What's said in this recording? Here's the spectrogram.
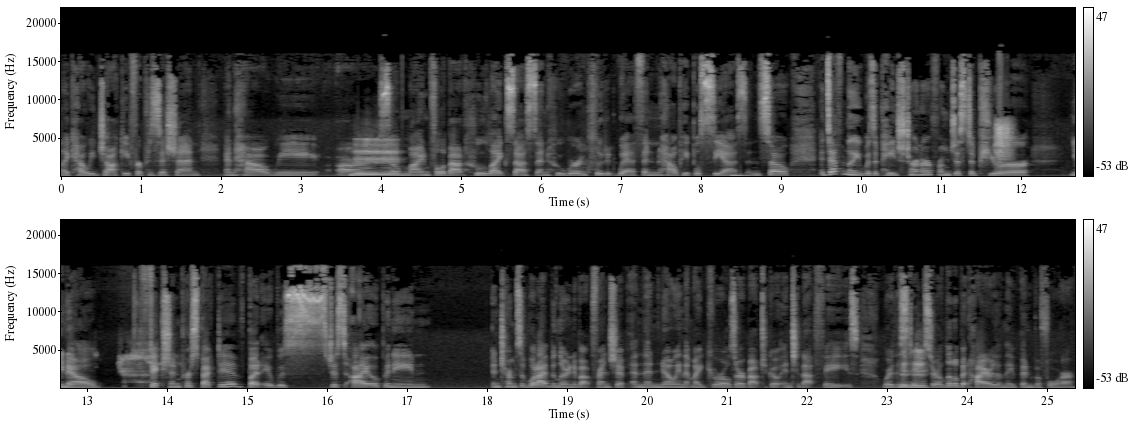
like how we jockey for position and how we are mm. so mindful about who likes us and who we're included with and how people see us. And so it definitely was a page turner from just a pure, you know, fiction perspective, but it was just eye opening in terms of what I've been learning about friendship and then knowing that my girls are about to go into that phase where the mm-hmm. stakes are a little bit higher than they've been before.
